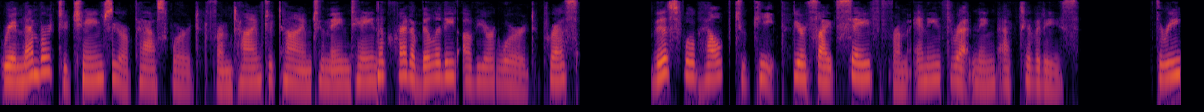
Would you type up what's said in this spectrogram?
Remember to change your password from time to time to maintain the credibility of your WordPress. This will help to keep your site safe from any threatening activities. 3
